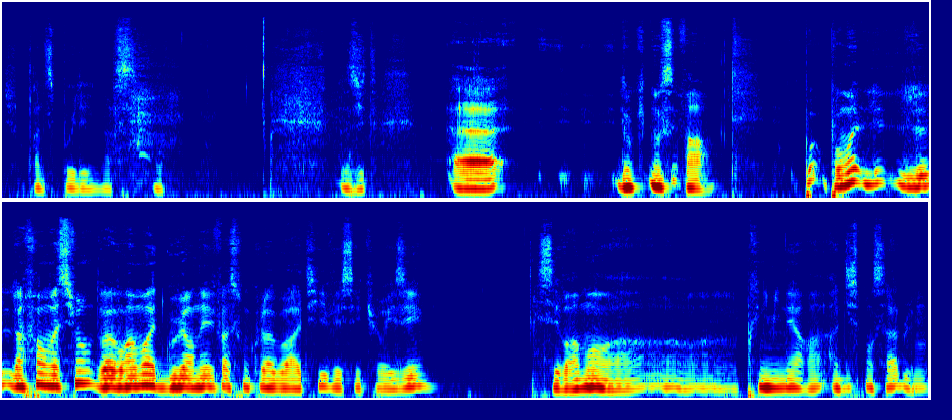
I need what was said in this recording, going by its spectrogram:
je, suis en train de spoiler, merci. Zut. Euh, donc, enfin, pour, moi, l'information doit vraiment être gouvernée de façon collaborative et sécurisée. C'est vraiment un, un, préliminaire indispensable. Mm.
